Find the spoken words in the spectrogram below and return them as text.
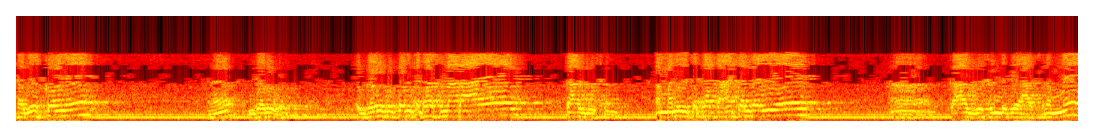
खजेश कौन है, है? गरुड़। तो गरुड़ को कौन कथा सुना रहा है? कालभूषण। अब मन कथा कहाँ चल रही है? हाँ, काल भूषण के आश्रम में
